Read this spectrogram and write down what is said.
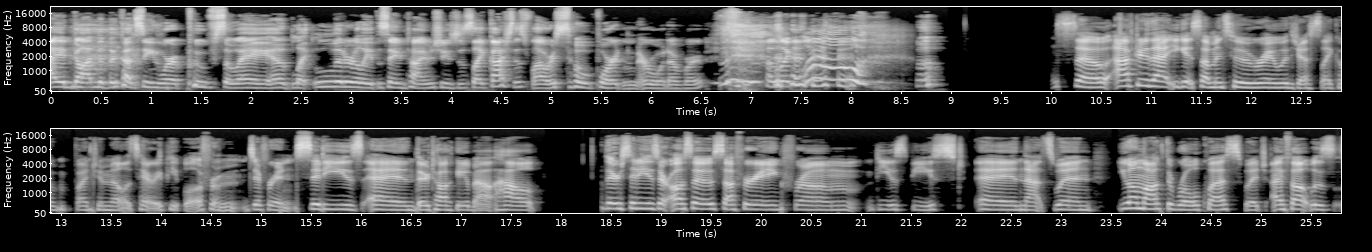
I had gotten to the cutscene where it poofs away, and like literally at the same time, she was just like, "Gosh, this flower is so important," or whatever. I was like, "Well." that. So after that, you get summoned to a room with just like a bunch of military people from different cities, and they're talking about how their cities are also suffering from these beasts, and that's when you unlock the role quest, which I thought was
